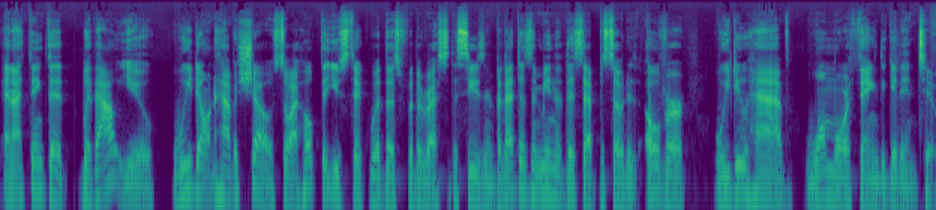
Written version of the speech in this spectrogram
And I think that without you, we don't have a show. So I hope that you stick with us for the rest of the season. But that doesn't mean that this episode is over. We do have one more thing to get into.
